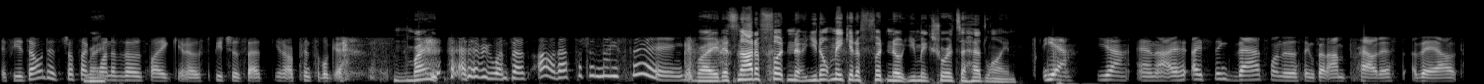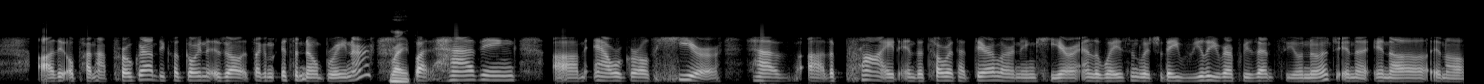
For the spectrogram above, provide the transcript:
If you don't, it's just like Right. one of those like you know speeches that you know a principal gives, Right. and everyone says, "Oh, that's such a nice thing." Right. It's not a footnote. You don't make it a footnote. You make sure it's a headline. Yeah, yeah, and I I think that's one of the things that I'm proudest about uh, the Ulpana program because going to Israel it's like an, it's a no brainer. Right. But having um, our girls here have uh, the pride in the Torah that they're learning here and the ways in which they really represent Zionut in a in a in a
